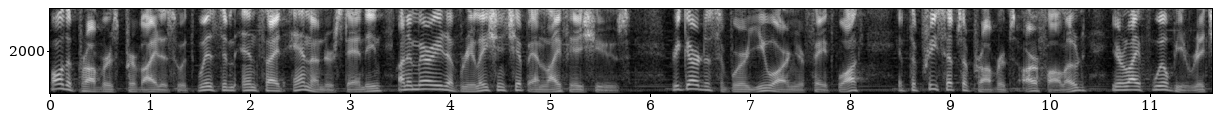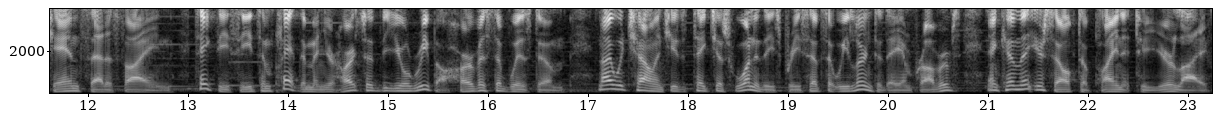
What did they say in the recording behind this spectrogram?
All the Proverbs provide us with wisdom, insight, and understanding on a myriad of relationship and life issues. Regardless of where you are in your faith walk, if the precepts of Proverbs are followed, your life will be rich and satisfying. Take these seeds and plant them in your heart so that you'll reap a harvest of wisdom. And I would challenge you to take just one of these precepts that we learned today in Proverbs and commit yourself to applying it to your life.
